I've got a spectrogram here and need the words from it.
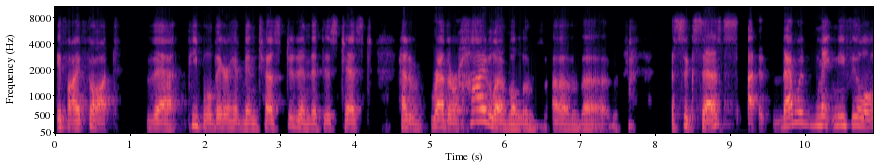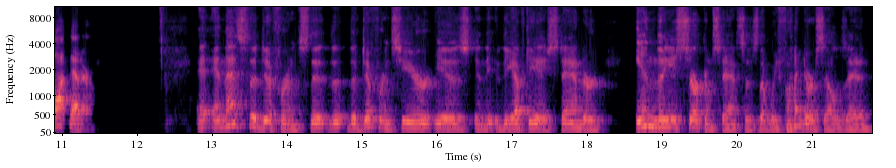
if I thought that people there had been tested and that this test had a rather high level of of uh, success. I, that would make me feel a lot better. And, and that's the difference. The, the, the difference here is in the, the FDA standard in these circumstances that we find ourselves in.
